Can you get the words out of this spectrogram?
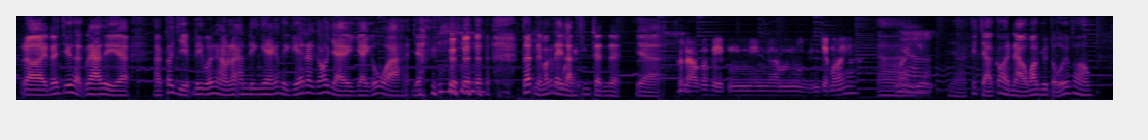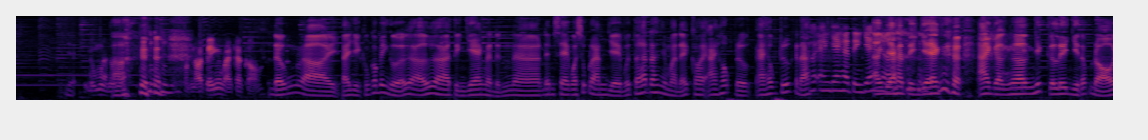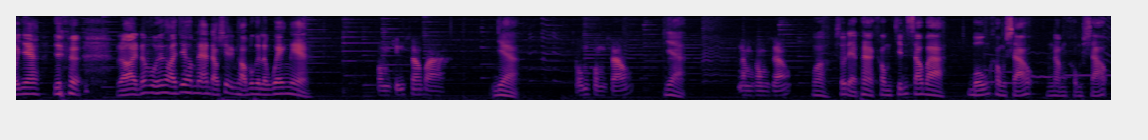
Rồi nói chứ thật ra thì à, à, có dịp đi bữa nào là anh đi ngang á thì ghé đó gói vài vài gói quà. Dạ. tết này bắt đây làm chương trình rồi dạ. Cái nào có việc ngang um, chợ mới á. À, Dạ. dạ cái chợ có hồi nào bao nhiêu tuổi phải không đúng rồi đúng À. rồi. Còn nổi tiếng bài ca cổ. Đúng rồi tại vì cũng có mấy người ở, ở à, tiền giang là định à, đem xe qua xúc lan về bữa tết đó nhưng mà để coi ai hút được ai hút trước cái đã. Thôi An Giang hay Tiền Giang An? Giang hay Tiền Giang ai gần hơn nhất cự ly nhiều tốc độ nha. Rồi nói vui thế thôi chứ hôm nay anh đọc số điện thoại mọi người làm quen nè. 0963 dạ. 406 dạ. 506 Wow, số đẹp ha 0963 406 506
